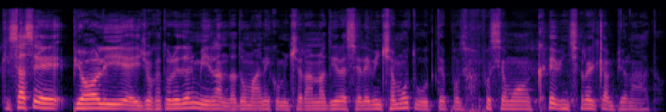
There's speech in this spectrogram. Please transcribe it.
Chissà se Pioli e i giocatori del Milan da domani cominceranno a dire se le vinciamo tutte possiamo anche vincere il campionato.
